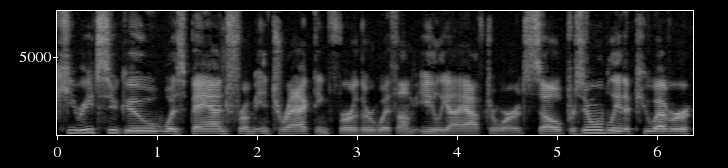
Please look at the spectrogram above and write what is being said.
Kiritsugu was banned from interacting further with um Ilya afterwards. So presumably, that whoever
